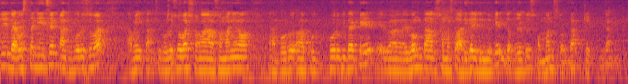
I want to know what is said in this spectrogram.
যে ব্যবস্থা নিয়েছেন কাঁচি পৌরসভা আমি কাঁচি পৌরসভার সম্মানীয় আহ, পৌর- আহ, পৌরপিতাকে এবং- এবং তার সমস্ত আধিকারিকবৃন্দকে যথাযোগ্য সম্মান শ্রদ্ধা জানাই।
